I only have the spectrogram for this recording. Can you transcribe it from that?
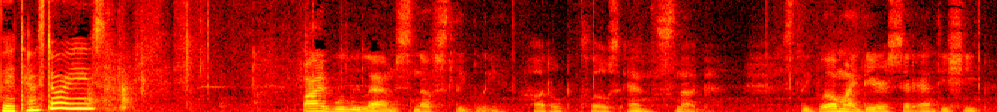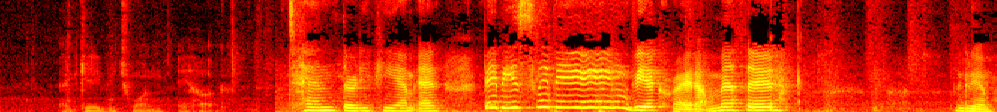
Bedtime stories. Five woolly lambs snuffed sleepily, huddled close and snug. Sleep well, my dears, said Auntie Sheep, and gave each one a hug. 10.30 p.m. and baby is sleeping via cried out method. Look at him.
